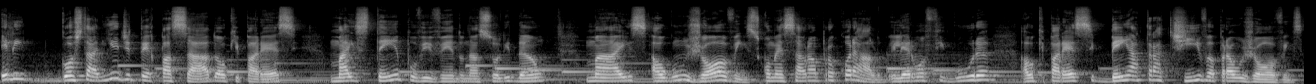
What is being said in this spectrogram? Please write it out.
Ele gostaria de ter passado, ao que parece, mais tempo vivendo na solidão, mas alguns jovens começaram a procurá-lo. Ele era uma figura, ao que parece, bem atrativa para os jovens,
